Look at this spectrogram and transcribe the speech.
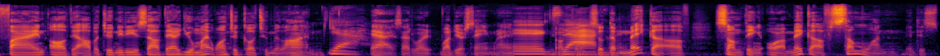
find all the opportunities out there, you might want to go to Milan. yeah. Yeah, is that what, what you're saying, right? Okay, so the Exactly. mecca of something or a mecca of someone in this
